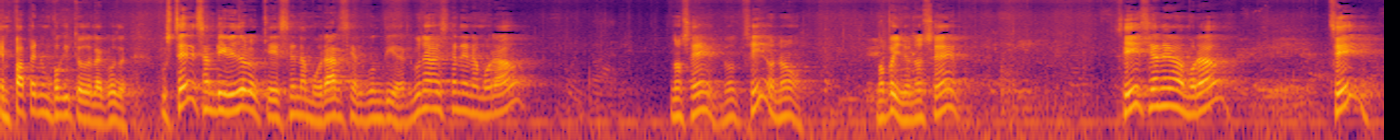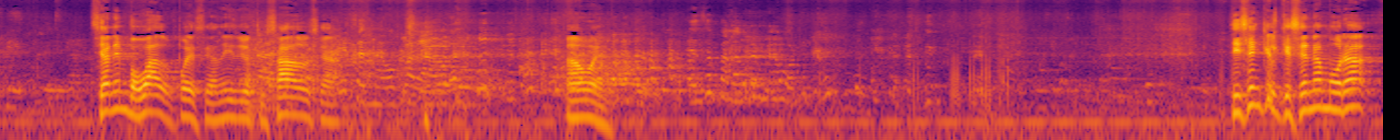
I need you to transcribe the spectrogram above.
empapen un poquito de la cosa. ¿Ustedes han vivido lo que es enamorarse algún día? ¿Alguna vez se han enamorado? No sé, no, ¿sí o no? No, pues yo no sé. ¿Sí? ¿Se han enamorado? ¿Sí? Se han embobado, pues, se han idiotizado, se han... Esa es palabra. Ah, bueno. Esa palabra es mejor. Dicen que el que se enamora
